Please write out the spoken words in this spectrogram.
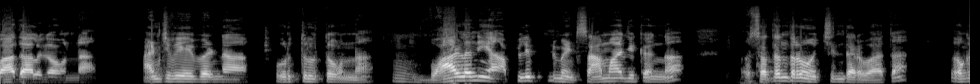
వాదాలుగా ఉన్న అణిచివేయబడిన వృత్తులతో ఉన్న వాళ్ళని అప్లిఫ్ట్మెంట్ సామాజికంగా స్వతంత్రం వచ్చిన తర్వాత ఒక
